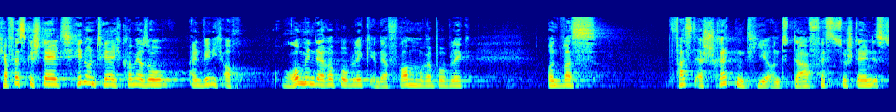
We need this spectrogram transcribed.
Ich habe festgestellt, hin und her, ich komme ja so ein wenig auch rum in der Republik, in der frommen Republik. Und was fast erschreckend hier und da festzustellen ist,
